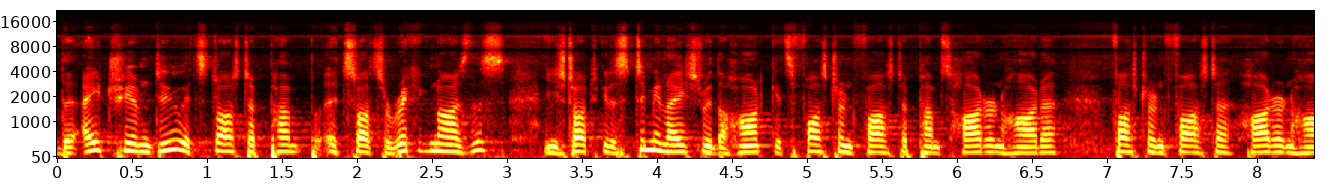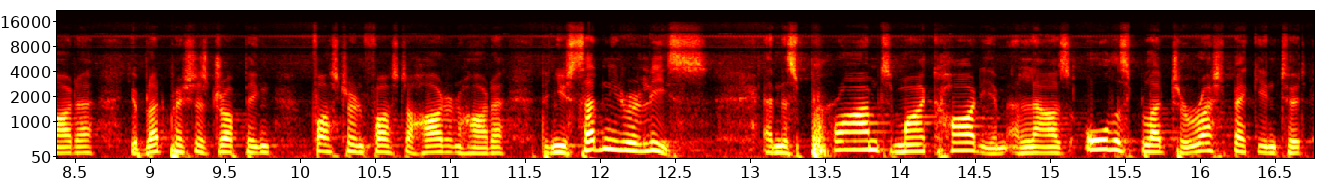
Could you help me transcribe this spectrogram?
the atrium do? It starts to pump, it starts to recognize this, and you start to get a stimulation where the heart gets faster and faster, pumps harder and harder, faster and faster, harder and harder. Your blood pressure is dropping, faster and faster, harder and harder. Then you suddenly release, and this primed myocardium allows all this blood to rush back into it,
